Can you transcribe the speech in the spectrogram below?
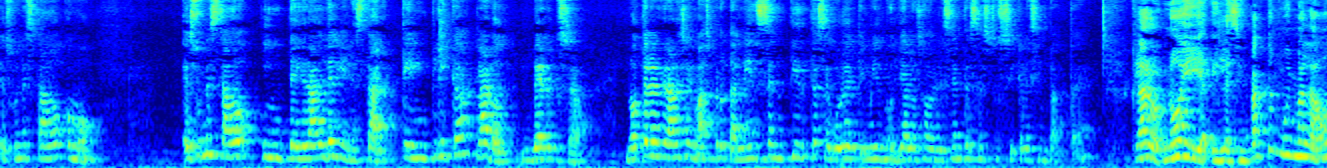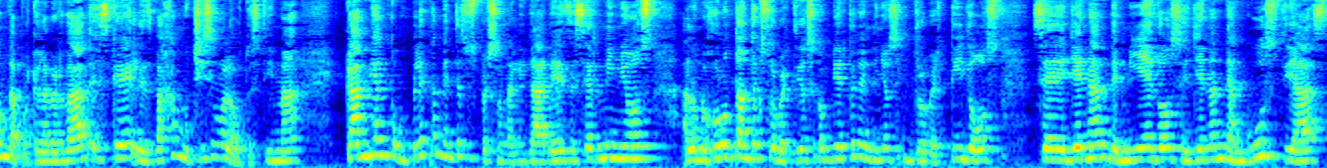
es un estado como, es un estado integral de bienestar, que implica, claro, ver, o sea, no tener granos y demás, pero también sentirte seguro de ti mismo. Y a los adolescentes esto sí que les impacta. ¿eh? Claro, no, y, y les impacta muy mala onda, porque la verdad es que les baja muchísimo la autoestima, cambian completamente sus personalidades, de ser niños a lo mejor un tanto extrovertidos, se convierten en niños introvertidos, se llenan de miedo, se llenan de angustias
